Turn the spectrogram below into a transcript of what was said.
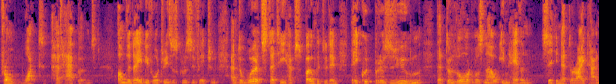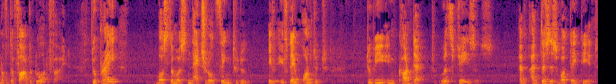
From what had happened on the day before Jesus' crucifixion and the words that he had spoken to them, they could presume that the Lord was now in heaven, sitting at the right hand of the Father glorified. To pray was the most natural thing to do if, if they wanted to be in contact with Jesus. And, and this is what they did.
